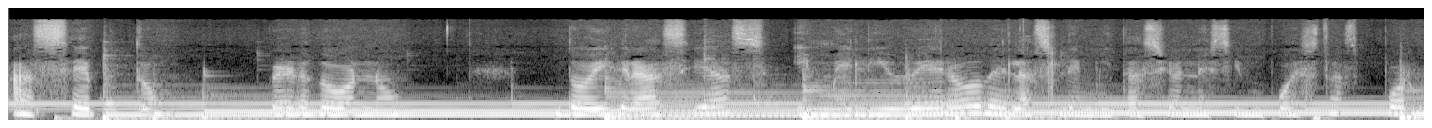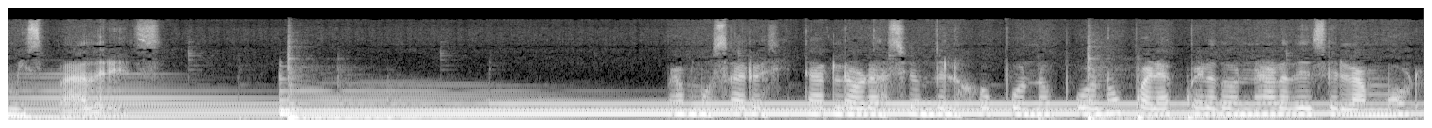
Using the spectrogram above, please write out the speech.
Acepto, perdono, doy gracias y me libero de las limitaciones impuestas por mis padres. Vamos a recitar la oración del Hoponopono para perdonar desde el amor.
